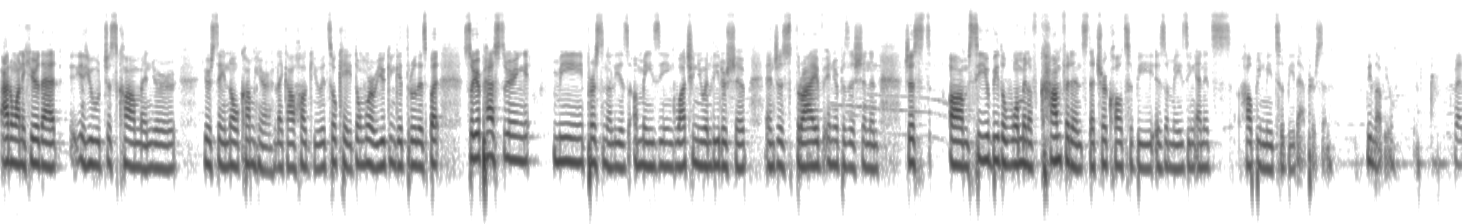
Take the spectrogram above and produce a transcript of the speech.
i don't want to hear that you just come and you're you're saying no come here. Like i'll hug you. It's okay. Don't worry. You can get through this. But so you're pastoring me personally is amazing. Watching you in leadership and just thrive in your position and just um, see you be the woman of confidence that you're called to be is amazing and it's helping me to be that person. We love you. Ben.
